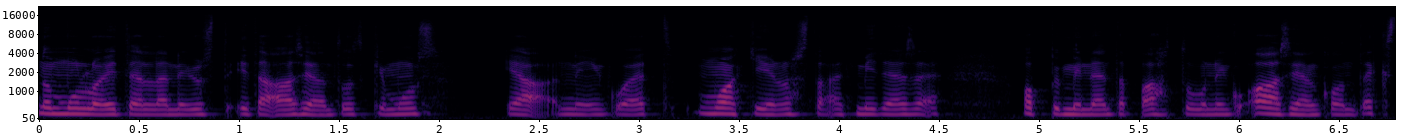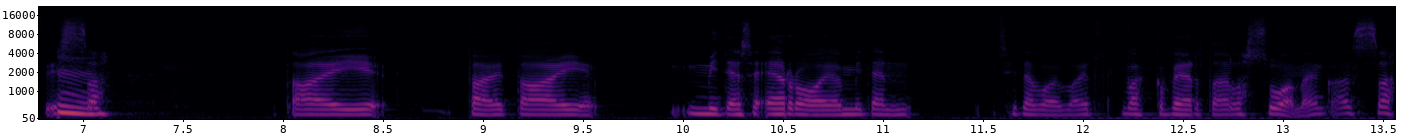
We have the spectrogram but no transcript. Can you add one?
no mulla on itselläni just Itä-Aasian tutkimus ja niin kuin, että mua kiinnostaa, että miten se oppiminen tapahtuu niin kuin Aasian kontekstissa mm. tai, tai, tai miten se eroaa ja miten sitä voi vaikka vertailla Suomen kanssa.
